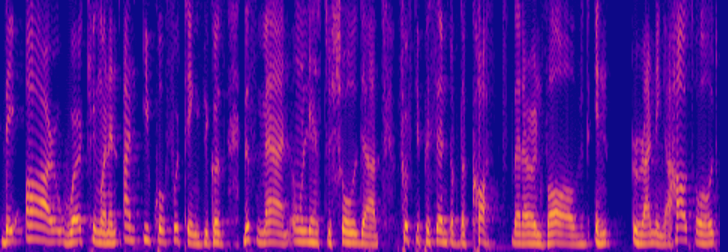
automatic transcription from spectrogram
they are working on an unequal footing because this man only has to shoulder 50% of the costs that are involved in running a household,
